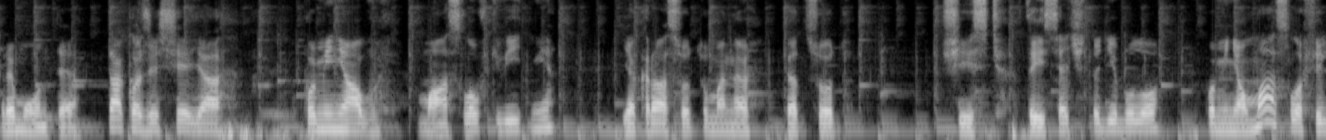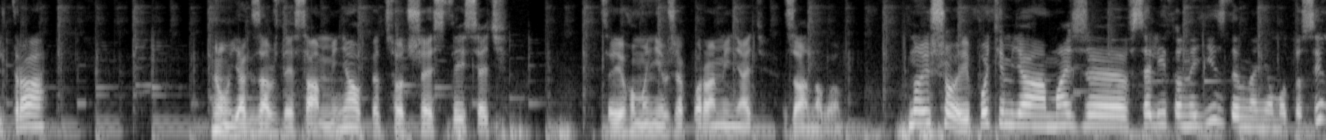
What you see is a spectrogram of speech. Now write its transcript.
ремонти. Також ще я поміняв масло в квітні. Якраз от у мене 506 тисяч тоді було. Поміняв масло, фільтра. Ну, як завжди, сам міняв 506 тисяч. Це його мені вже пора міняти заново. Ну і що? І потім я майже все літо не їздив на ньому, то син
